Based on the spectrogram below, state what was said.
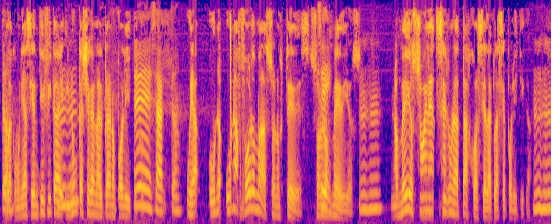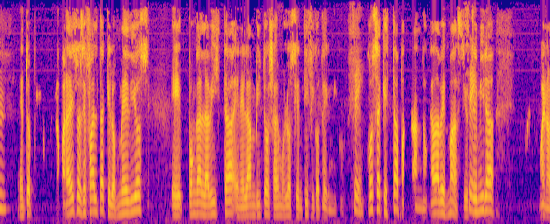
por la comunidad científica y nunca llegan al plano político. Exacto. Una, una, forma son ustedes, son los medios. Los medios suelen ser un atajo hacia la clase política. Entonces, para eso hace falta que los medios eh, pongan la vista en el ámbito, llamémoslo científico-técnico. Cosa que está pasando cada vez más. Si usted mira bueno,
